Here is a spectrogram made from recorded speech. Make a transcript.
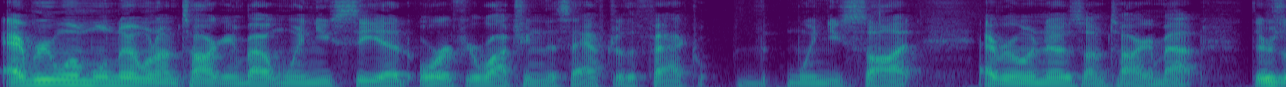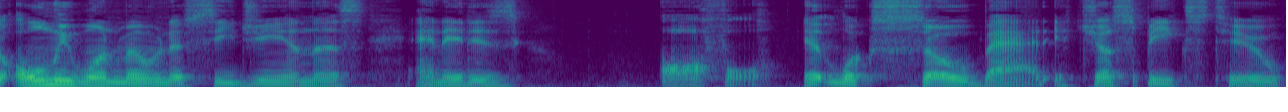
Everyone will know what I'm talking about when you see it, or if you're watching this after the fact when you saw it, everyone knows what I'm talking about. There's only one moment of CG in this, and it is awful. It looks so bad. It just speaks to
